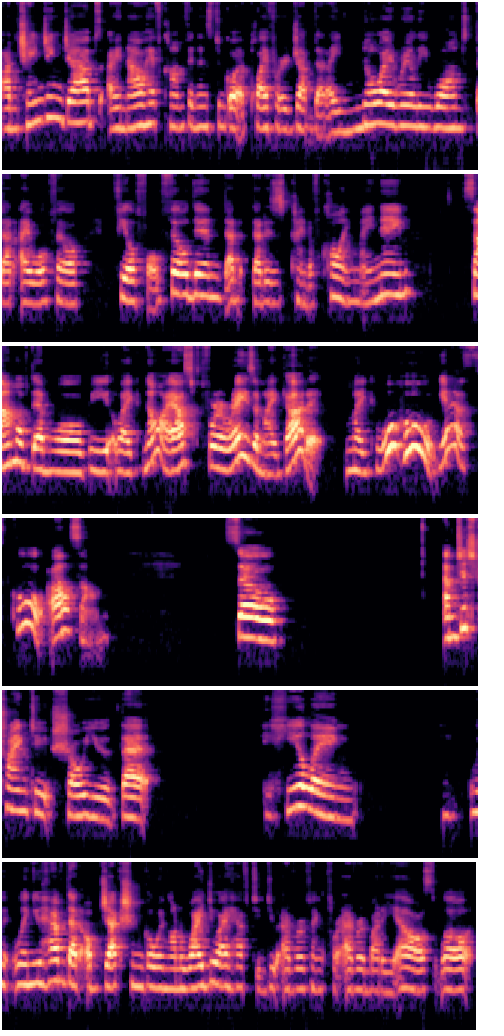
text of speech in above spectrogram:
I'm changing jobs. I now have confidence to go apply for a job that I know I really want, that I will feel feel fulfilled in, that that is kind of calling my name. Some of them will be like, no, I asked for a raise and I got it. I'm like, woohoo, yes, cool, awesome. So I'm just trying to show you that healing when you have that objection going on why do i have to do everything for everybody else? Well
